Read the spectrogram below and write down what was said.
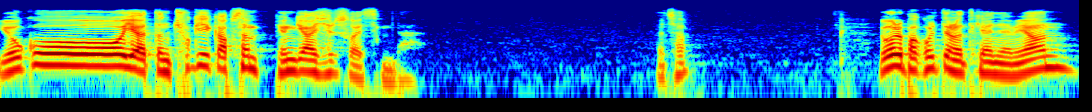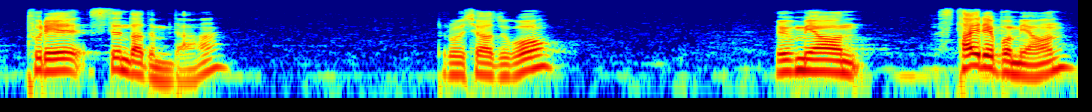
요거의 어떤 초기 값은 변경하실 수가 있습니다. 그렇죠? 이걸 바꿀 때는 어떻게 하냐면 tool의 standard입니다. 들어오셔가지고 여기 보면 스타일에 보면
